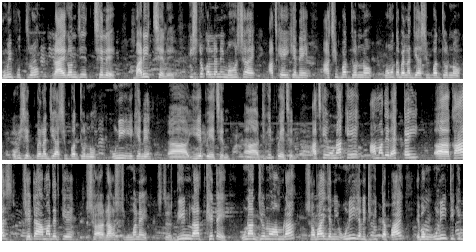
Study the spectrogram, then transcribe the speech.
ভূমিপুত্র রায়গঞ্জের ছেলে, বাড়ির ছেলে কৃষ্ণকল্যাণী মহাশয় আজকে এইখানে আশীর্বাদ ধন্য মমতা ব্যানার্জি আশীর্বাদ ধন্য অভিষেক ব্যানার্জি আশীর্বাদ ধন্য উনি এখানে ইয়ে পেয়েছেন টিকিট পেয়েছেন। আজকে ওনাকে আমাদের একটাই কাজ সেটা আমাদেরকে মানে দিন রাত খেটে উনার জন্য আমরা সবাই জানি উনি জানি টিকিটটা পায় এবং উনি টিকিট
